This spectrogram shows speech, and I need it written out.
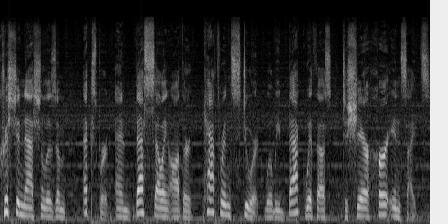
Christian nationalism expert and best selling author Katherine Stewart will be back with us to share her insights.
